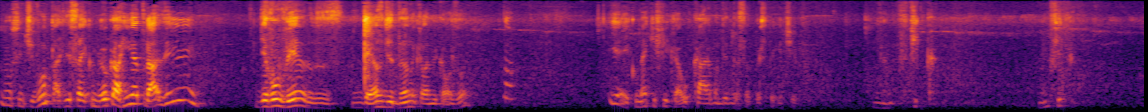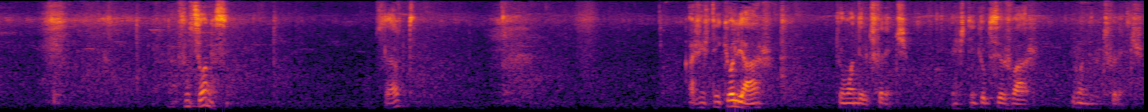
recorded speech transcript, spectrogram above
não senti vontade de sair com o meu carrinho atrás e devolver os 10 de dano que ela me causou. Não. E aí, como é que fica o karma dentro dessa perspectiva? Não fica. Não fica. Funciona assim. Certo? A gente tem que olhar de uma maneira diferente. A gente tem que observar de maneira diferente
